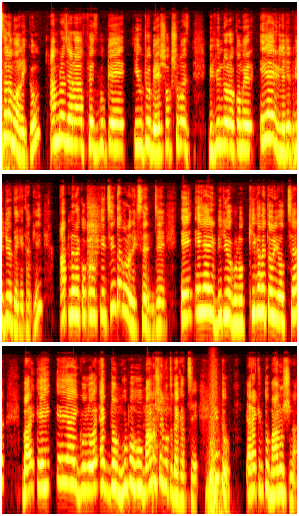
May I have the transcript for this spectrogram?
আসসালামু আলাইকুম। আমরা যারা ফেসবুকে, ইউটিউবে সবসময় বিভিন্ন রকমের এআই রিলেটেড ভিডিও দেখে থাকি, আপনারা কখনো কি চিন্তা করে দেখছেন যে এই এআই ভিডিওগুলো কীভাবে তৈরি হচ্ছে বা এই এআই গুলো একদম হুবহু মানুষের মতো দেখাচ্ছে? কিন্তু এরা কিন্তু মানুষ না।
